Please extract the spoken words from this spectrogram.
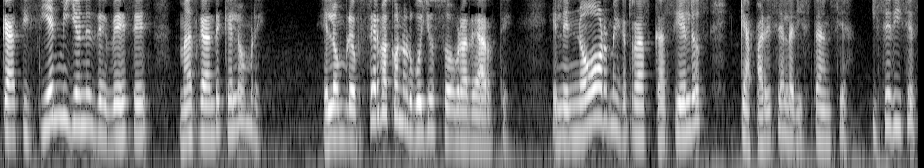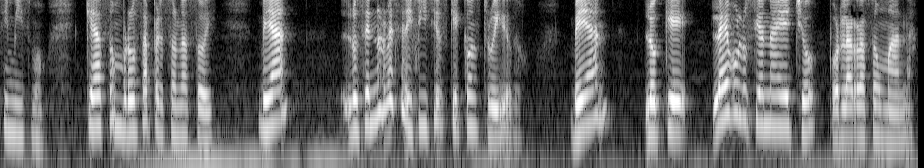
casi 100 millones de veces más grande que el hombre. El hombre observa con orgullo su obra de arte, el enorme rascacielos que aparece a la distancia, y se dice a sí mismo, qué asombrosa persona soy. Vean los enormes edificios que he construido. Vean lo que la evolución ha hecho por la raza humana.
